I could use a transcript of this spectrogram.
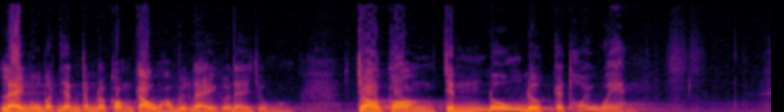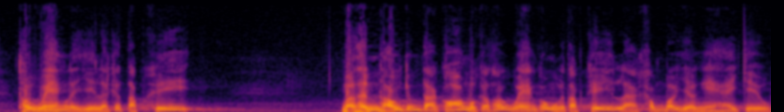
lễ ngũ bách danh trong đó có một câu mà không biết để có để chúng không? Cho con chỉnh đốn được cái thói quen. Thói quen là gì? Là cái tập khí mà thỉnh thoảng chúng ta có một cái thói quen, có một cái tập khí là không bao giờ nghe hai chiều.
